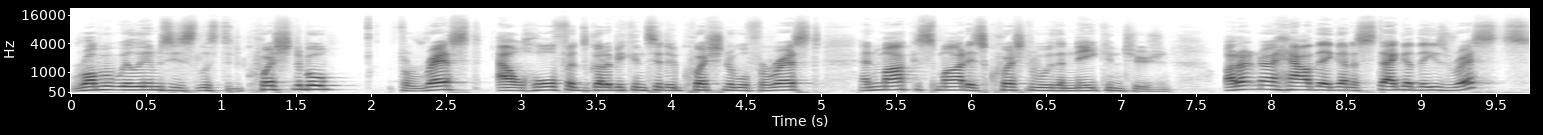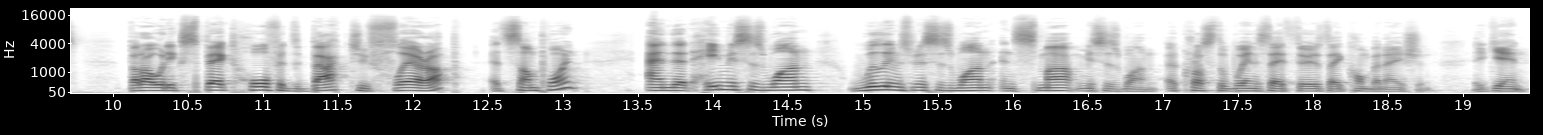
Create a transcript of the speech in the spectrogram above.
Robert Williams is listed questionable for rest. Al Horford's got to be considered questionable for rest. And Marcus Smart is questionable with a knee contusion. I don't know how they're going to stagger these rests, but I would expect Horford's back to flare up at some point and that he misses one, Williams misses one, and Smart misses one across the Wednesday Thursday combination. Again,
